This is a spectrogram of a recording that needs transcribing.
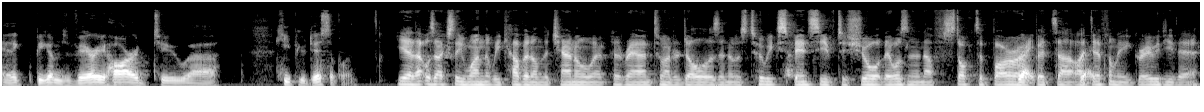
and it becomes very hard to uh, keep your discipline. Yeah, that was actually one that we covered on the channel at around two hundred dollars, and it was too expensive to short. There wasn't enough stock to borrow, right. but uh, I definitely agree with you there.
